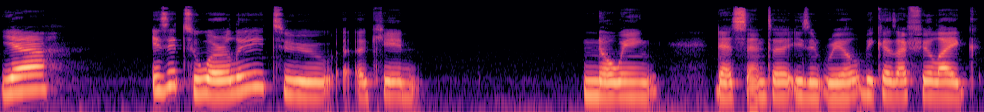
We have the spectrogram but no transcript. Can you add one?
Yeah. Is it too early to a kid knowing that Santa isn't real because I feel like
